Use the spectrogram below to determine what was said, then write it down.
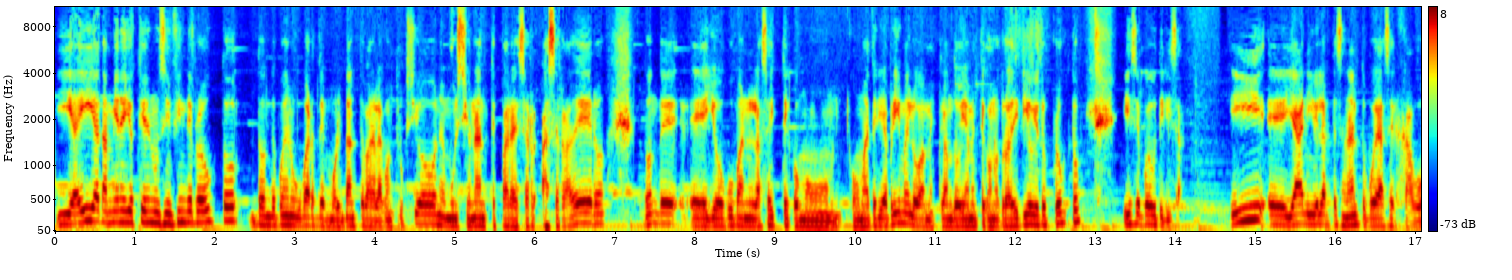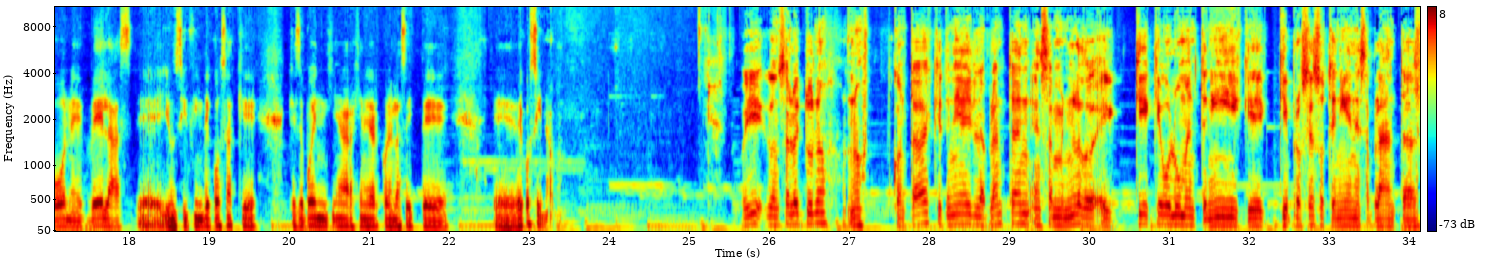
Y ahí ya también ellos tienen un sinfín de productos donde pueden ocupar desmoldante para la construcción, emulsionantes para aserradero, donde eh, ellos ocupan el aceite como, como materia prima y lo van mezclando obviamente con otros aditivos y otros productos y se puede utilizar. Y eh, ya a nivel artesanal tú puedes hacer jabones, velas eh, y un sinfín de cosas que, se pueden llegar a generar con el aceite eh, de cocina. Oye, Gonzalo, tú nos, nos contabas que teníais la planta en, San Bernardo. ¿qué, ¿qué, volumen teníais? Qué, ¿Qué procesos tenía en esa planta?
